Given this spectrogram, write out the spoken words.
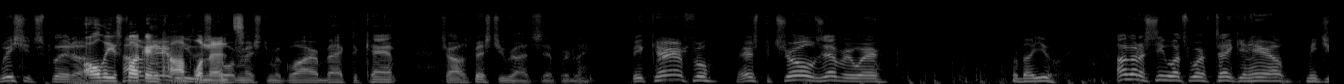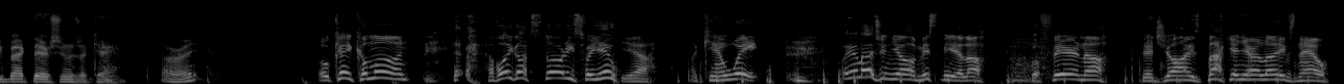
we should split up. All these fucking However compliments. You escort Mr. MacGuire back to camp. Charles, best you ride separately. Be careful. There's patrols everywhere. What about you? I'm gonna see what's worth taking here. I'll meet you back there as soon as I can. All right. Okay, come on. Have I got stories for you? Yeah, I can't wait. I imagine y'all missed me a lot. But fear not, the joy is back in your lives now.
